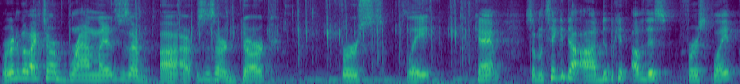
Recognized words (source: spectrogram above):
we're gonna go back to our brown layer. This is our, uh, our this is our dark first plate. Okay, so I'm gonna take a uh, duplicate of this first plate,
